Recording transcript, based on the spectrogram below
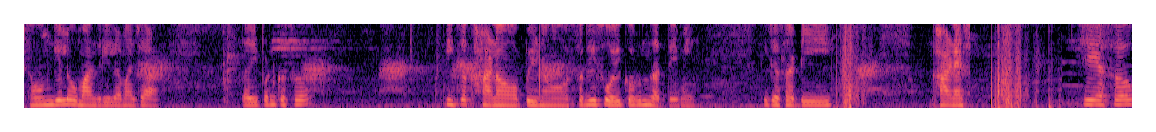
ठेवून गेलो मांजरीला माझ्या तरी पण कसं तिचं खाणं पिणं सगळी सोय करून जाते मी. तिच्यासाठी खाण्यास हे असं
